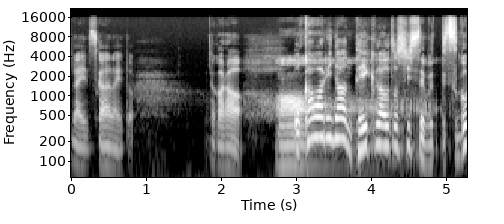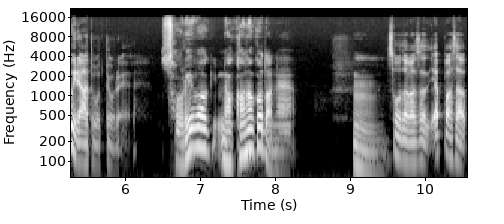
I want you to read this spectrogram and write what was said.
ない使わないと。だから、おかわりなんテイクアウトシステムってすごいなと思って、俺。それはなかなかだね。うん。そうだからさ、やっぱさ、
